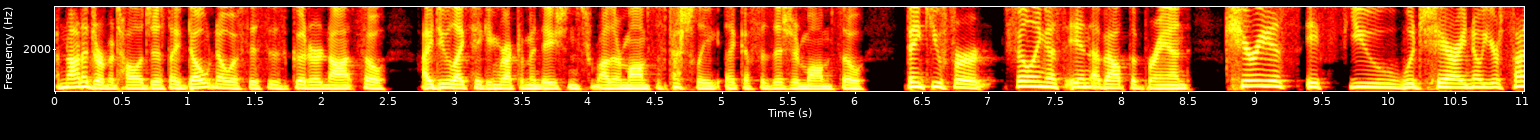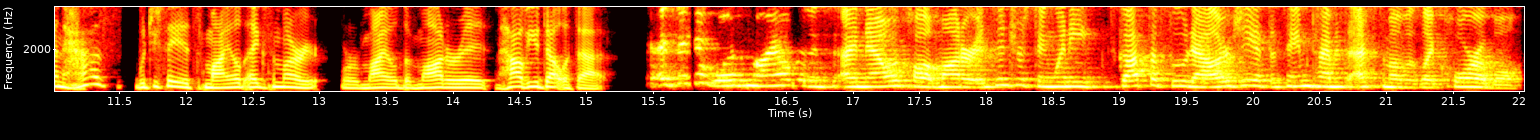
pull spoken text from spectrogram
I'm not a dermatologist. I don't know if this is good or not. So I do like taking recommendations from other moms, especially like a physician mom. So thank you for filling us in about the brand. Curious if you would share. I know your son has, would you say it's mild eczema or, or mild to moderate? How have you dealt with that? I think it was mild, and it's I now would call it moderate. It's interesting when he got the food allergy at the same time the eczema was like horrible.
